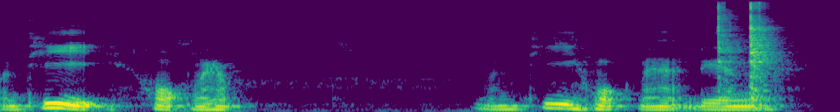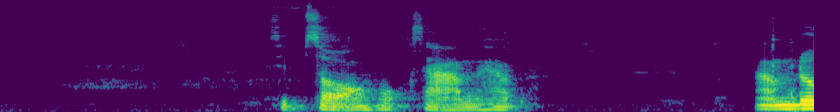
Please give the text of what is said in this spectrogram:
วันที่6นะครับ วันที่6นะฮะเดือน 12 63นะครับเอามาดู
